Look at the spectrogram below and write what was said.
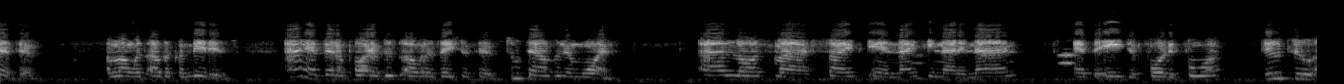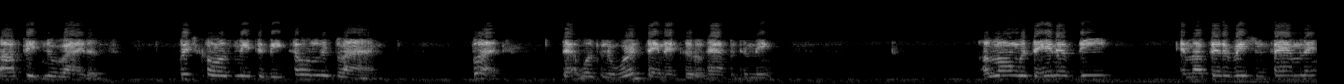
Center, along with other committees. I have been a part of this organization since 2001. I lost my sight in 1999 at the age of 44 due to optic neuritis, which caused me to be totally blind. But that wasn't the worst thing that could have happened to me. Along with the NFB and my Federation family,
